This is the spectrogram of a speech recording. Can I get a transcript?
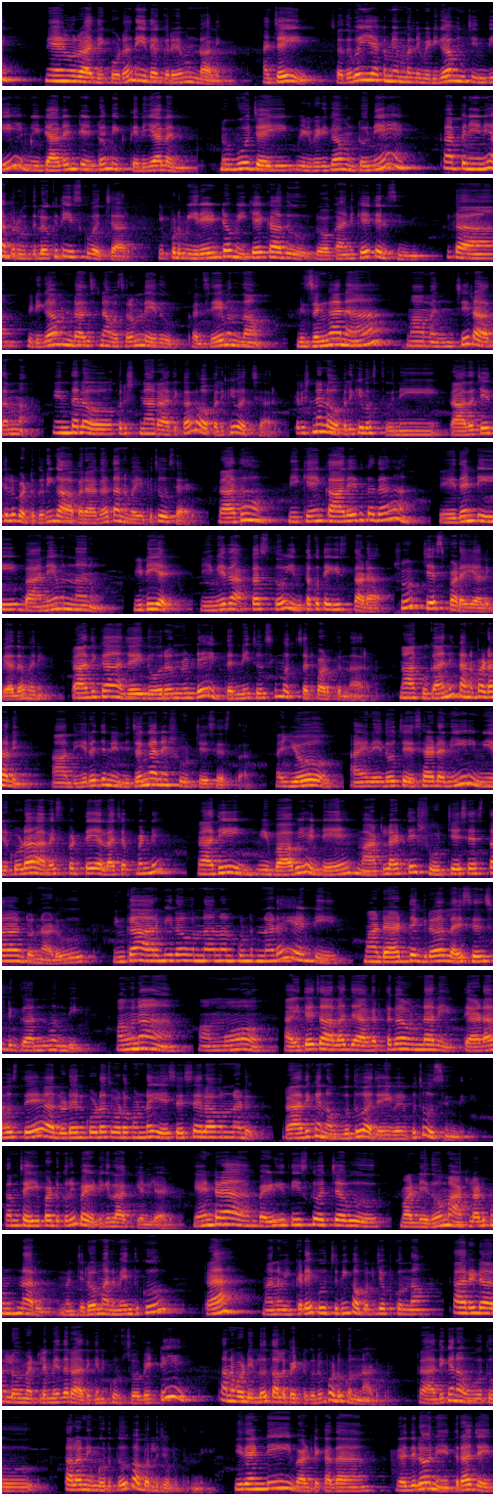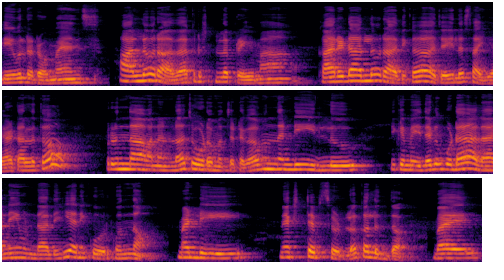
నేను రాది కూడా నీ దగ్గరే ఉండాలి. అజయ్ చదువయ్యాక మిమ్మల్ని విడిగా ఉంచింది మీ టాలెంట్ ఏంటో మీకు తెలియాలని. నువ్వు జై విడివిడిగా ఉంటూనే కంపెనీని అభివృద్ధిలోకి తీసుకువచ్చారు. ఇప్పుడు మీరేంటో మీకే కాదు లోకానికే తెలిసింది. ఇక విడిగా ఉండాల్సిన అవసరం లేదు కలిసే ఉందాం. నిజంగానా? మా మంచి రాధమ్మ. ఇంతలో కృష్ణ రాధిక లోపలికి వచ్చారు. కృష్ణ లోపలికి వస్తూనే రాధ చేతులు పట్టుకుని గాపరాగా తన వైపు చూశాడు. రాధ నీకేం కాలేదు కదా? లేదండి బానే ఉన్నాను. ఇడియట్ నీ మీద అక్కస్తో ఇంతకు తెగిస్తాడా? షూట్ చేసి పడేయాలి వెధవని. రాధిక అజయ్ దూరం నుండే ఇద్దరినీ చూసి ముచ్చట పడుతున్నారు. నాకు కానీ కనపడాలి. ఆ ధీరజ్ని నిజంగానే షూట్ చేసేస్తాను అయ్యో ఆయన ఏదో చేశాడని మీరు కూడా ఆవేశపడితే ఎలా చెప్పండి? రాధి మీ బాబు ఏంటి? మాట్లాడితే షూట్ చేసేస్తా అంటున్నాడు. ఇంకా ఆర్మీలో ఉన్నాను అనుకుంటున్నాడా ఏంటి? మా డాడ్ దగ్గర లైసెన్స్డ్ గన్ ఉంది. అవునా? అమ్మో అయితే చాలా జాగ్రత్తగా ఉండాలి. తేడా వస్తే అల్లుడని కూడా చూడకుండా వేసేసేలా ఉన్నాడు. రాధిక నవ్వుతూ అజయ్ వైపు చూసింది. తను చెయ్యి పట్టుకుని బయటికి లాక్కెళ్ళాడు. ఏంట్రా బయటికి తీసుకువచ్చావు? వాళ్ళు ఏదో మాట్లాడుకుంటున్నారు. మధ్యలో మనం ఎందుకు రా మనం ఇక్కడే కూర్చుని కబుర్లు చెప్పుకుందాం. కారిడార్లో మెట్ల మీద రాధికని కూర్చోబెట్టి తన ఒడిలో తల పెట్టుకుని పడుకున్నాడు. రాధిక నవ్వుతూ తల నిమురుతూ కబుర్లు చెబుతుంది. ఇదండి ఇవాళ కథ. గదిలో నేత్ర జయదేవుల రొమాన్స్ హాల్లో రాధాకృష్ణుల ప్రేమ కారిడార్లో రాధిక అజయ్ల సయ్యాటాలతో బృందావనంలో చూడముచ్చటగా ఉందండి ఇల్లు. ఇక మీదలు కూడా అలానే ఉండాలి అని కోరుకుందాం. మళ్ళీ నెక్స్ట్ ఎపిసోడ్లో కలుద్దాం. బాయ్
